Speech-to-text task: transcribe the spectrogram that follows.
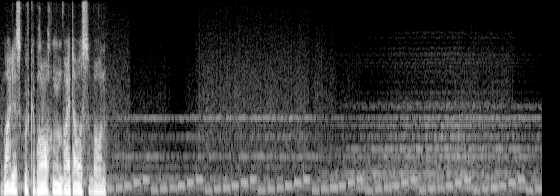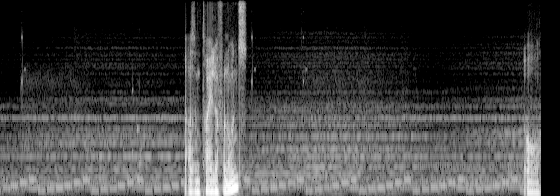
Aber alles gut gebrauchen, um weiter auszubauen. Teile von uns. So.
